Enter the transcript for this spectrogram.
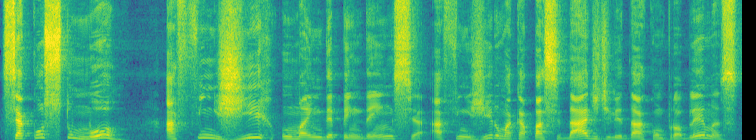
se acostumou a fingir uma independência, a fingir uma capacidade de lidar com problemas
